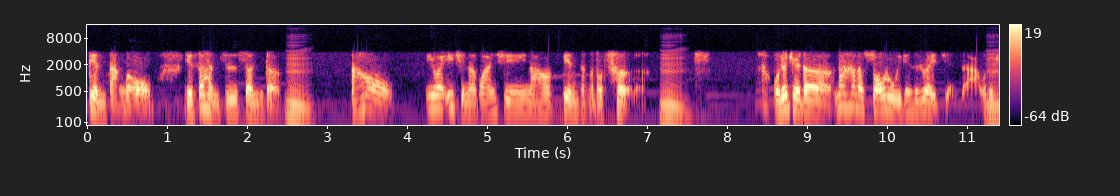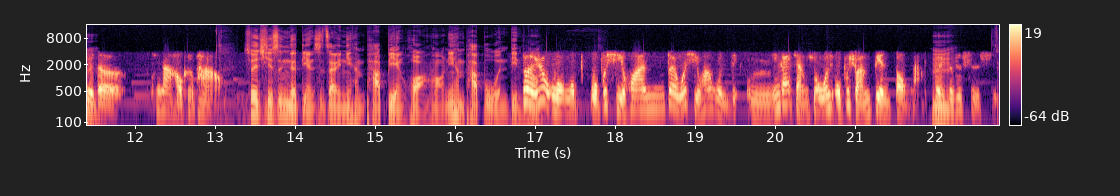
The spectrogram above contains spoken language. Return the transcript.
店长哦，也是很资深的。嗯。然后因为疫情的关系，然后店整个都撤了。嗯。我就觉得，那他的收入一定是锐减的啊！我就觉得，嗯、天哪，好可怕哦。所以其实你的点是在于你很怕变化哈，你很怕不稳定。对，因为我我我不喜欢，对我喜欢稳定。嗯，应该讲说我我不喜欢变动啊。对，这是事实。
